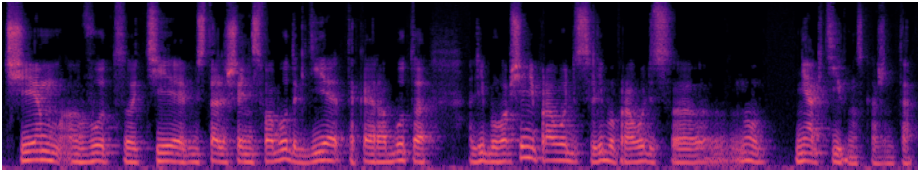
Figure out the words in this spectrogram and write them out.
чем вот те места лишения свободы, где такая работа либо вообще не проводится, либо проводится ну, неактивно, скажем так.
